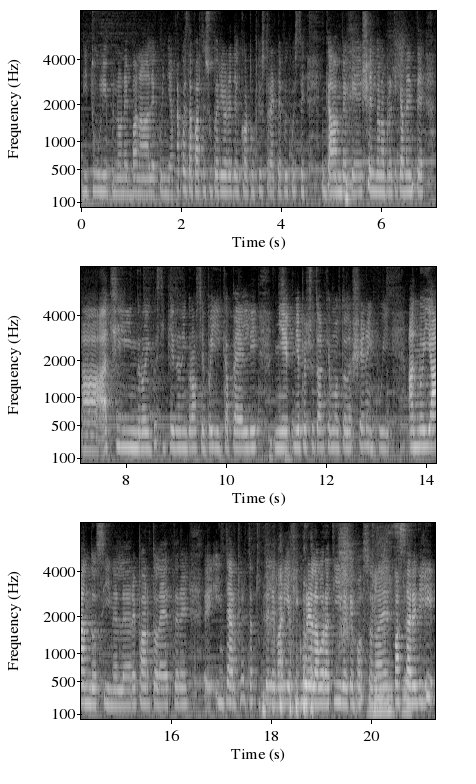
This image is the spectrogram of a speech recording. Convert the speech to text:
di tulip non è banale, quindi ha questa parte superiore del corpo più stretta e poi queste gambe che scendono praticamente a, a, cilindro in questi piedoni grossi e poi i capelli. Mi è, mi è piaciuta anche molto la scena in cui annoiandosi nel reparto lettere eh, interpreta tutte le varie figure lavorative che possono eh, passare di lì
